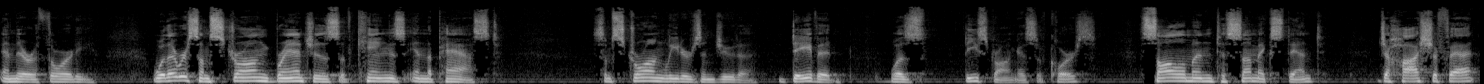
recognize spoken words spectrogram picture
and their authority. Well, there were some strong branches of kings in the past, some strong leaders in Judah. David was the strongest, of course, Solomon to some extent, Jehoshaphat,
